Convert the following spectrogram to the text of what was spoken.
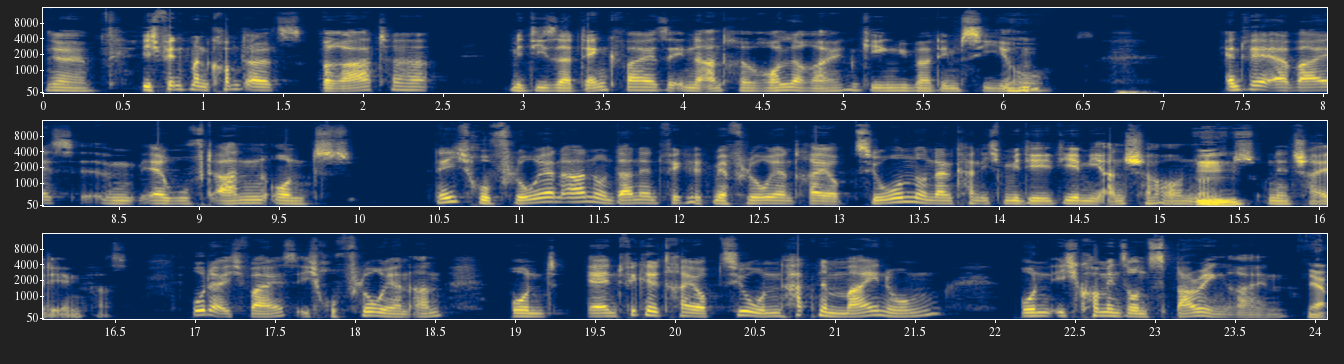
Ja, ja. Ich finde, man kommt als Berater mit dieser Denkweise in eine andere Rolle rein gegenüber dem CEO. Mhm. Entweder er weiß, ähm, er ruft an und nee, ich rufe Florian an und dann entwickelt mir Florian drei Optionen und dann kann ich mir die DMI anschauen mhm. und, und entscheide irgendwas. Oder ich weiß, ich rufe Florian an und er entwickelt drei Optionen, hat eine Meinung, und ich komme in so ein Sparring rein. Ja.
